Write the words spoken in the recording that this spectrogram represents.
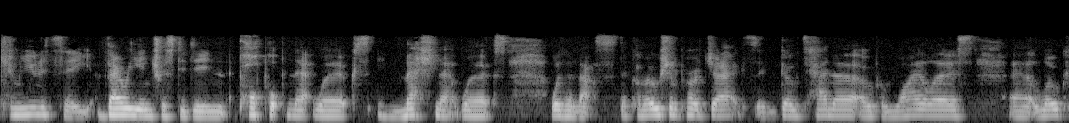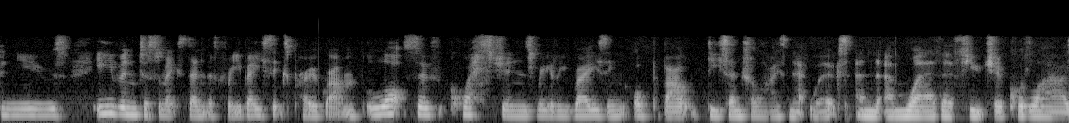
community very interested in pop up networks, in mesh networks, whether that's the Commotion Project, GoTenna, Open Wireless, uh, Local News, even to some extent the Free Basics program. Lots of questions really raising up about decentralised networks and, and where the future could lie.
